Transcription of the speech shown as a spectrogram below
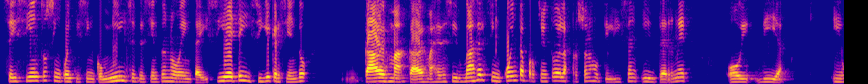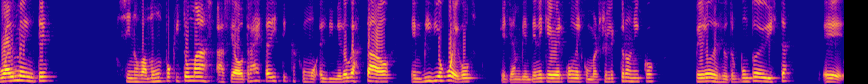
655 mil 797 y sigue creciendo cada vez más, cada vez más. Es decir, más del 50% de las personas utilizan Internet hoy día. Igualmente, si nos vamos un poquito más hacia otras estadísticas como el dinero gastado en videojuegos, que también tiene que ver con el comercio electrónico, pero desde otro punto de vista, eh,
